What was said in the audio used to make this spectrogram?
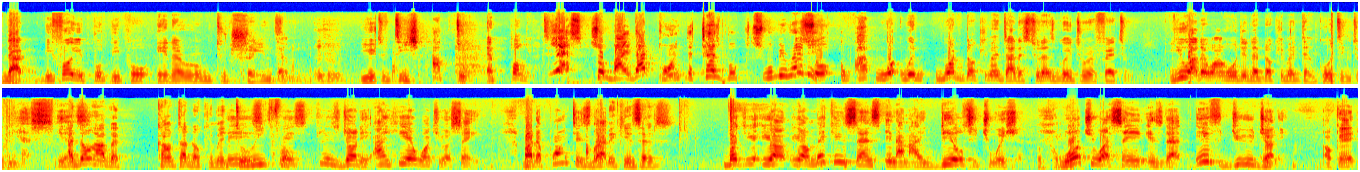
that before you put people in a room to train them, Mm-hmm. you to teach up to a point. Yes, so by that point, the textbooks will be ready. So, uh, what, with, what document are the students going to refer to? You are the one holding the document and quoting to me. Yes, yes. I don't have a counter document to read please, from. please, please, Jody, I hear what you're saying. But the point is Am I that making sense? But you, you, are, you are making sense in an ideal situation. Okay. What you are saying is that if you, Johnny, okay,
